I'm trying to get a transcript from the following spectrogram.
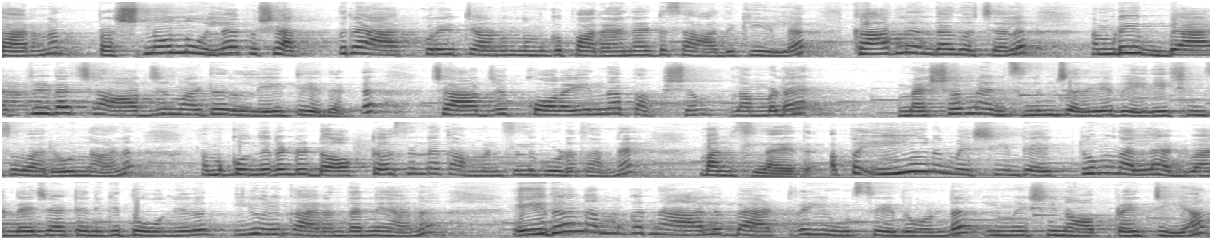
കാരണം പ്രശ്നമൊന്നുമില്ല പക്ഷെ അത്ര ആക്യുറേറ്റ് ആണെന്ന് നമുക്ക് പറയാനായിട്ട് സാധിക്കില്ല കാരണം എന്താണെന്ന് വെച്ചാൽ നമ്മുടെ ഈ ബാറ്ററിയുടെ ചാർജുമായിട്ട് റിലേറ്റ് ചെയ്തിട്ട് ചാർജ് കുറയുന്ന പക്ഷം നമ്മുടെ മെഷർമെന്റ്സിലും ചെറിയ വേരിയേഷൻസ് വരുമെന്നാണ് നമുക്ക് ഒന്ന് രണ്ട് ഡോക്ടേഴ്സിന്റെ കമൻസിൽ കൂടെ തന്നെ മനസ്സിലായത്. അപ്പോൾ ഈ ഒരു മെഷീന്റെ ഏറ്റവും നല്ല അഡ്വാന്റേജ് ആയിട്ട് എനിക്ക് തോന്നിയത് ഈ ഒരു കാര്യം തന്നെയാണ്. ഏത് നമുക്ക് നാല് ബാറ്ററി യൂസ് ചെയ്തുകൊണ്ട് ഈ മെഷീൻ ഓപ്പറേറ്റ് ചെയ്യാം.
